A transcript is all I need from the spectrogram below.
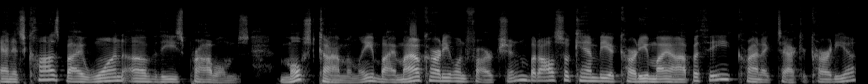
and it's caused by one of these problems, most commonly by myocardial infarction, but also can be a cardiomyopathy, chronic tachycardia,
